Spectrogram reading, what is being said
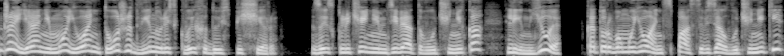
Джей и мой Юань тоже двинулись к выходу из пещеры. За исключением девятого ученика, Лин Юэ, которого мой Юань спас и взял в ученики,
